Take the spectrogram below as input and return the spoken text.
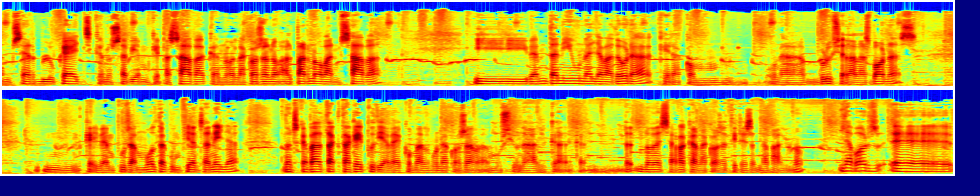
amb cert bloqueig, que no sabíem què passava, que no, la cosa no, el parc no avançava, i vam tenir una llevadora, que era com una bruixa de les bones, mm, que hi vam posar molta confiança en ella, doncs que va detectar que hi podia haver com alguna cosa emocional que, que no deixava que la cosa tirés endavant, no? Llavors, eh,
